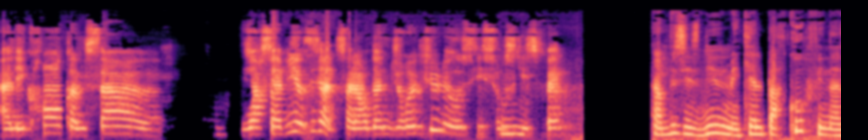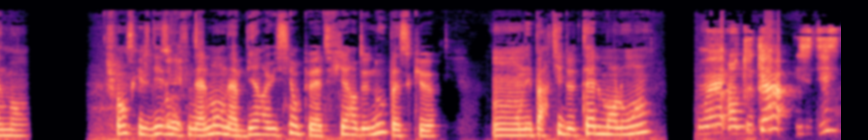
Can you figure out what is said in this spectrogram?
à l'écran comme ça, voir sa vie aussi, ça, ça, leur donne du recul aussi sur ce qui se fait. En plus, ils se disent, mais quel parcours finalement? Je pense qu'ils se disent, mais finalement, on a bien réussi, on peut être fiers de nous parce que on est parti de tellement loin. Ouais, en tout cas, ils se disent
